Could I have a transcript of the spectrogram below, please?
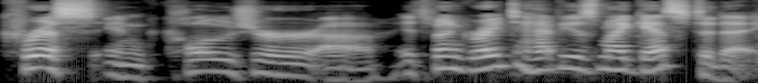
Chris, in closure, uh, it's been great to have you as my guest today.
